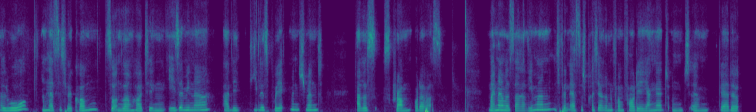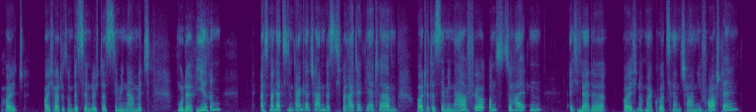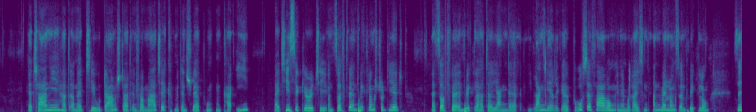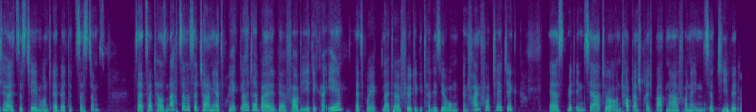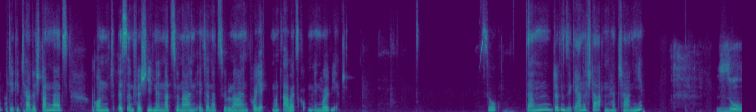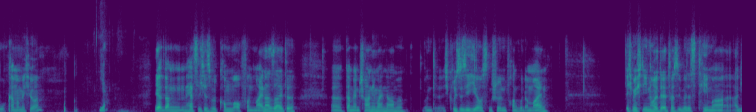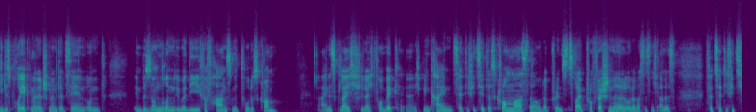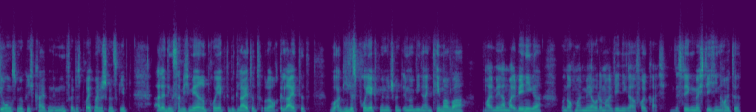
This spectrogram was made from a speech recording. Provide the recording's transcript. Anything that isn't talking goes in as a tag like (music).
Hallo und herzlich willkommen zu unserem heutigen E-Seminar Agiles Projektmanagement, alles Scrum oder was? Mein Name ist Sarah Lehmann, ich bin erste Sprecherin vom VD YoungNet und ähm, werde heut, euch heute so ein bisschen durch das Seminar mit moderieren. Erstmal herzlichen Dank, Herr Chan, dass Sie sich bereit erklärt haben, heute das Seminar für uns zu halten. Ich werde euch noch mal kurz Herrn Chani vorstellen. Herr Czani hat an der TU Darmstadt Informatik mit den Schwerpunkten KI, IT-Security und Softwareentwicklung studiert. Als Softwareentwickler hat er langjährige Berufserfahrung in den Bereichen Anwendungsentwicklung, Sicherheitssysteme und Embedded Systems. Seit 2018 ist Herr Czani als Projektleiter bei der VDE DKE, als Projektleiter für Digitalisierung in Frankfurt tätig er ist Mitinitiator und Hauptansprechpartner von der Initiative Digitale Standards und ist in verschiedenen nationalen, internationalen Projekten und Arbeitsgruppen involviert. So, dann dürfen Sie gerne starten, Herr Czani. So, kann man mich hören? Ja. Ja, dann ein herzliches Willkommen auch von meiner Seite. Äh, Damian Czani mein Name und äh, ich grüße Sie hier aus dem schönen Frankfurt am Main. Ich möchte Ihnen heute etwas über das Thema agiles Projektmanagement erzählen und im Besonderen über die Verfahrensmethode Scrum. Eines gleich vielleicht vorweg, äh, ich bin kein zertifizierter Scrum Master oder Prince 2 Professional oder was es nicht alles für Zertifizierungsmöglichkeiten im Umfeld des Projektmanagements gibt. Allerdings habe ich mehrere Projekte begleitet oder auch geleitet, wo agiles Projektmanagement immer wieder ein Thema war mal mehr, mal weniger und auch mal mehr oder mal weniger erfolgreich. Deswegen möchte ich Ihnen heute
